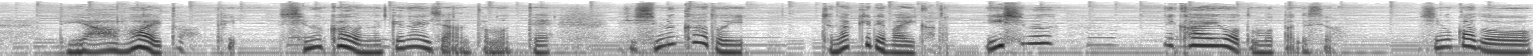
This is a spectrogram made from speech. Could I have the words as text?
でやばいと。SIM カード抜けないじゃんと思って SIM カードじゃなければいいかと。eSIM に変えようと思ったんですよ。SIM カードを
